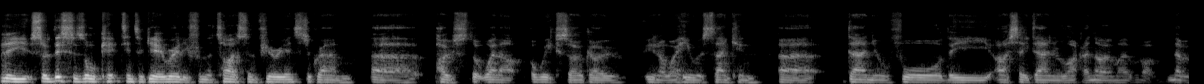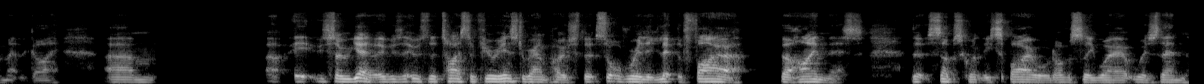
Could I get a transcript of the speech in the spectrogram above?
really so. This has all kicked into gear really from the Tyson Fury Instagram uh, post that went up a week or so ago. You know where he was thanking uh, Daniel for the. I say Daniel like I know him. I've never met the guy. Um, uh, it, so yeah, it was it was the Tyson Fury Instagram post that sort of really lit the fire behind this that subsequently spiraled obviously where it was then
